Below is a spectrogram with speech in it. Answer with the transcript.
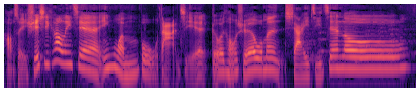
好，所以学习靠理解，英文不打结。各位同学，我们下一集见喽！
